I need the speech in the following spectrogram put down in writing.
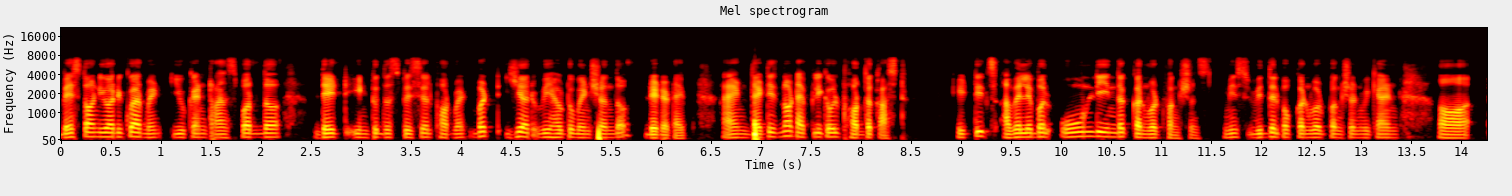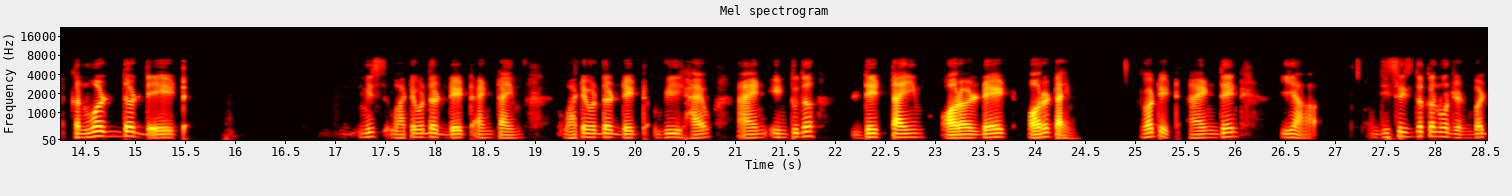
based on your requirement you can transfer the date into the special format but here we have to mention the data type and that is not applicable for the cast. It is available only in the convert functions. Means with the help of convert function we can uh, convert the date means whatever the date and time whatever the date we have and into the date time or a date or a time. Got it? And then yeah this is the conversion but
